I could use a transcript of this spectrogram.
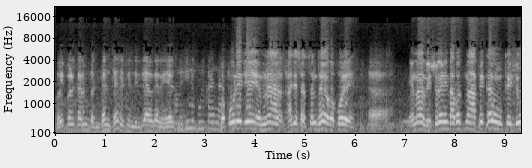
કોઈ પણ કર્મ બંધન છે ને તે નિર્જા વગર રહે જ નહીં. સમજીને ભૂલ કરે નરકે બપોરે જે હમણાં આજે સત્સંગ થયો બપોરે એમાં વિશ્વની બાબતમાં આપે કહ્યું કે જો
